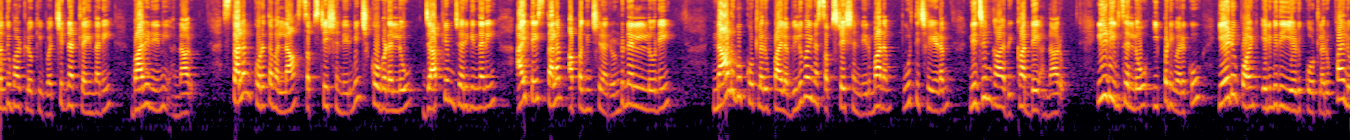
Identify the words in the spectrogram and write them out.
అందుబాటులోకి వచ్చినట్లయిందని బాలినేని అన్నారు. స్థలం కొరత వల్ల సబ్స్టేషన్ నిర్మించుకోవడంలో జాప్యం జరిగిందని అయితే స్థలం అప్పగించిన రెండు నెలల్లోనే నాలుగు కోట్ల రూపాయల విలువైన సబ్స్టేషన్ నిర్మాణం పూర్తి చేయడం నిజంగా రికార్డే అన్నారు. ఈ డివిజన్లో ఇప్పటి వరకు ఏడు పాయింట్ ఎనిమిది ఏడు కోట్ల రూపాయలు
